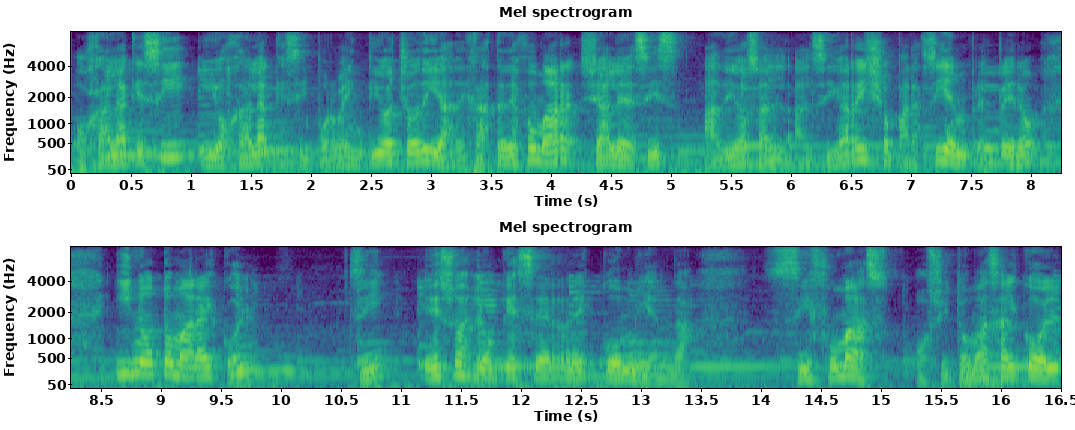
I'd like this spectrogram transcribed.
ojalá que sí, y ojalá que si por 28 días dejaste de fumar, ya le decís adiós al, cigarrillo para siempre, espero, y no tomar alcohol. ¿sí? Eso es lo que se recomienda. Si fumas o si tomas alcohol,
